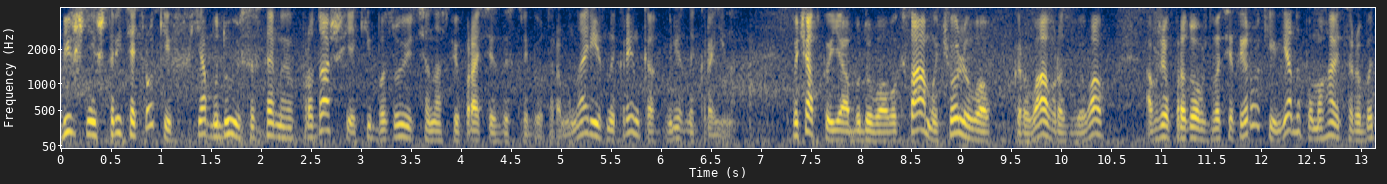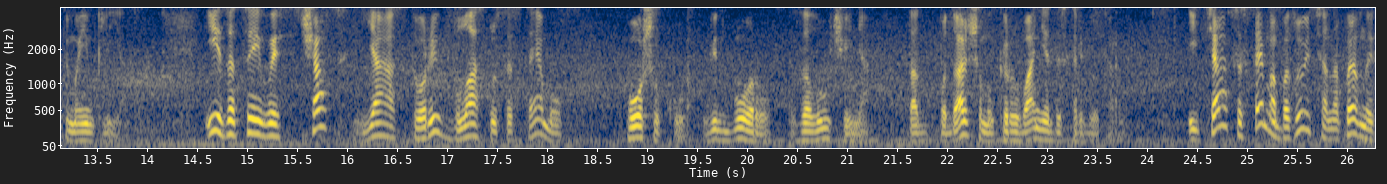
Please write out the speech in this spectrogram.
Більш ніж 30 років я будую системи продаж, які базуються на співпраці з дистриб'юторами на різних ринках в різних країнах. Спочатку я будував їх сам, очолював, керував, розвивав, а вже впродовж 20 років я допомагаю це робити моїм клієнтам. І за цей весь час я створив власну систему пошуку, відбору, залучення та подальшому керування дистриб'юторами. І ця система базується на певних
